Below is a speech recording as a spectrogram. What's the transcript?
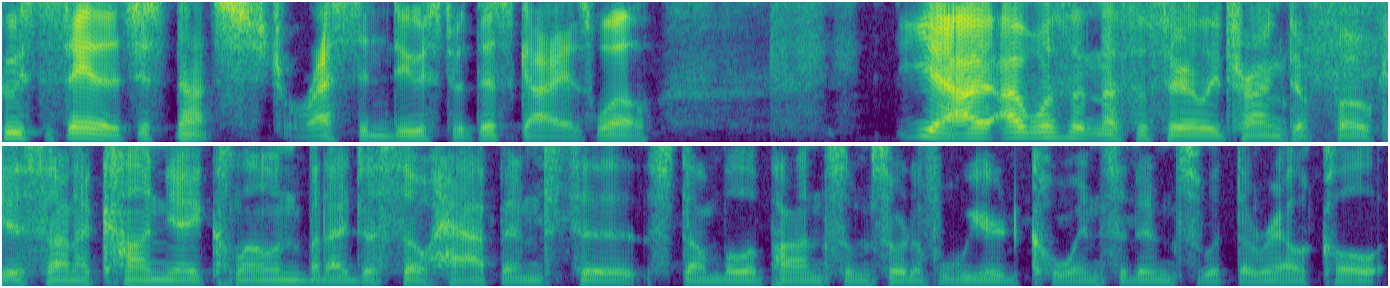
who's to say that it's just not stress induced with this guy as well? Yeah, I, I wasn't necessarily trying to focus on a Kanye clone, but I just so happened to stumble upon some sort of weird coincidence with the Rael cult.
